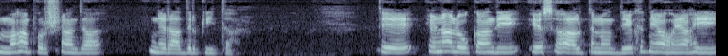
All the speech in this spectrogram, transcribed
ਮਹਾਪੁਰਸ਼ਾਂ ਦਾ ਨਿਰਾਦਰ ਕੀਤਾ। ਤੇ ਇਹਨਾਂ ਲੋਕਾਂ ਦੀ ਇਸ ਹਾਲਤ ਨੂੰ ਦੇਖਦਿਆਂ ਹੋਇਆਂ ਹੀ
